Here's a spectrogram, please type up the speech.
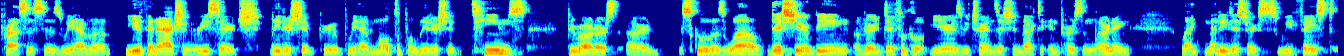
processes. We have a youth in action research leadership group. We have multiple leadership teams throughout our, our school as well. This year being a very difficult year as we transition back to in person learning. Like many districts, we faced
